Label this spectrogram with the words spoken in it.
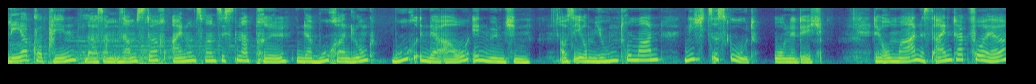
Lea Koplin las am Samstag, 21. April in der Buchhandlung Buch in der Au in München aus ihrem Jugendroman Nichts ist gut ohne dich. Der Roman ist einen Tag vorher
